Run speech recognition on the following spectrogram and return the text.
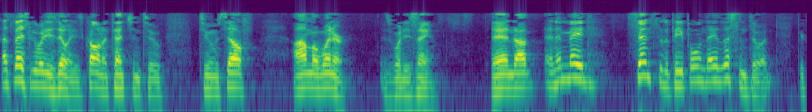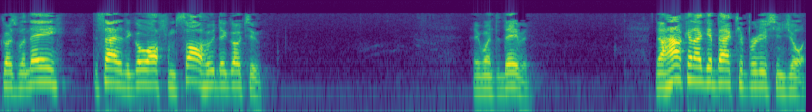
That's basically what he's doing. He's calling attention to to himself. I'm a winner, is what he's saying. And, uh, and it made sense to the people, and they listened to it. Because when they decided to go off from Saul, who'd they go to? They went to David. Now, how can I get back to producing joy?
